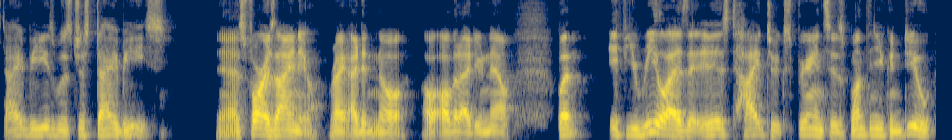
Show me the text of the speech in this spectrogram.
diabetes was just diabetes yeah, as far as i knew right i didn't know all, all that i do now but if you realize that it is tied to experiences, one thing you can do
